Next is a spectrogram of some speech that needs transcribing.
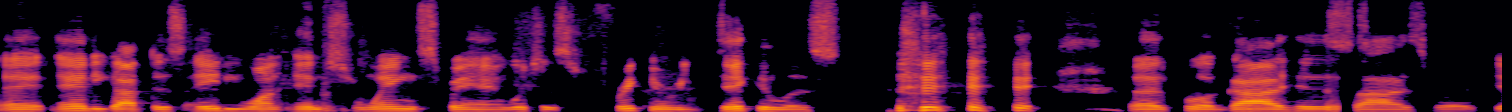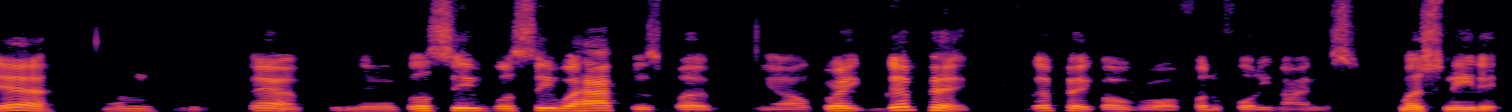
and and he got this 81 inch wingspan, which is freaking ridiculous uh, for a guy his size. But yeah, um, yeah, yeah, we'll see we'll see what happens. But you know, great good pick, good pick overall for the 49ers, much needed.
